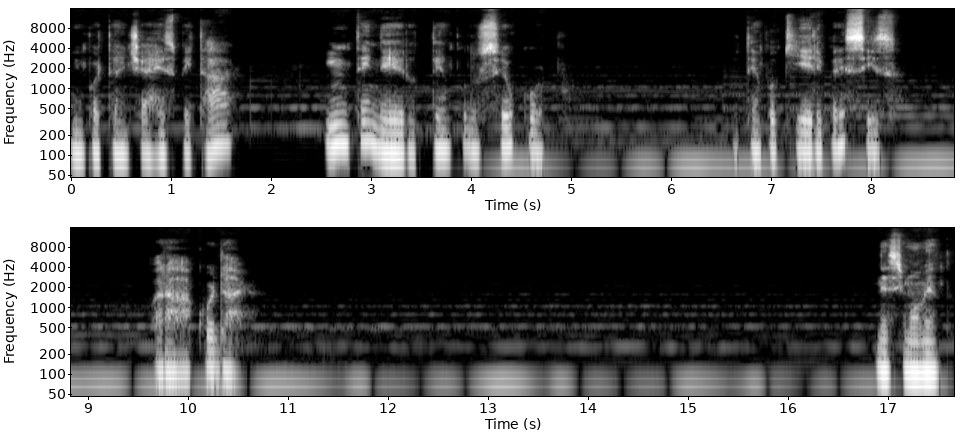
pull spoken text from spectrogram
O importante é respeitar e entender o tempo do seu corpo, o tempo que ele precisa para acordar. Neste momento,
